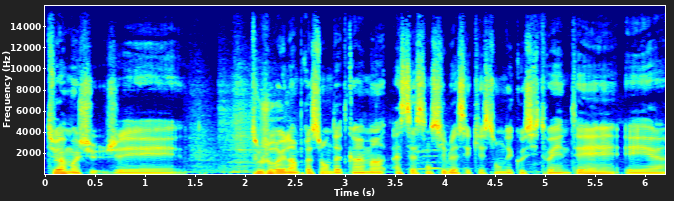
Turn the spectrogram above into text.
Tu vois, moi, j'ai toujours eu l'impression d'être quand même assez sensible à ces questions d'éco-citoyenneté et euh,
